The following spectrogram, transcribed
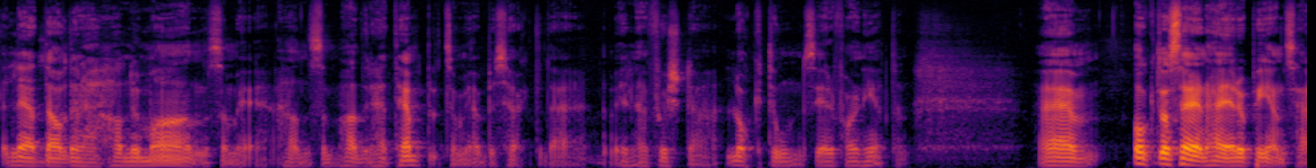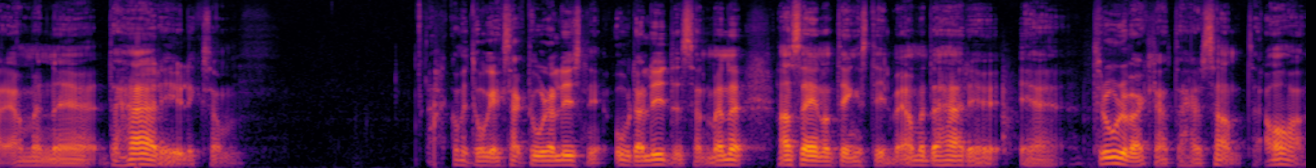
ledda av den här Hanuman som är han som hade det här templet som jag besökte där i den här första locktonserfarenheten Eh, och då säger den här europeen så här, ja men eh, det här är ju liksom jag kommer inte ihåg exakt ordalydelsen, men eh, han säger någonting i stil med, ja men det här är, eh, tror du verkligen att det här är sant? Ja,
